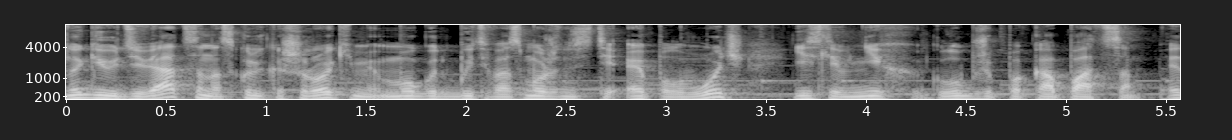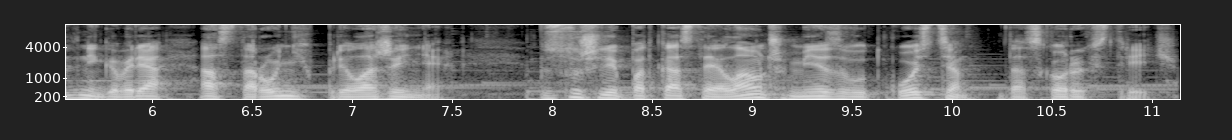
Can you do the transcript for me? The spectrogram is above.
Многие удивятся, насколько широкими могут быть возможности Apple Watch, если в них глубже покопаться. Это не говоря о сторонних приложениях. Вы слушали подкаст iLounge, меня зовут Костя, до скорых встреч.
